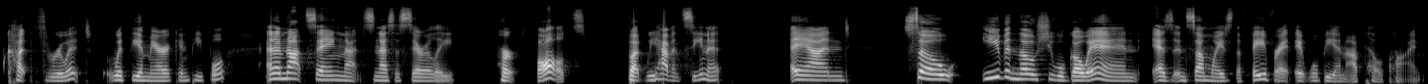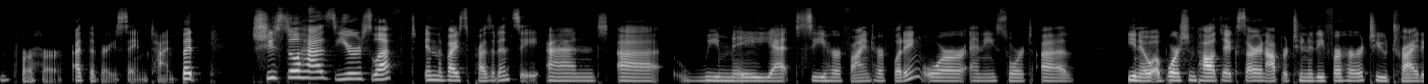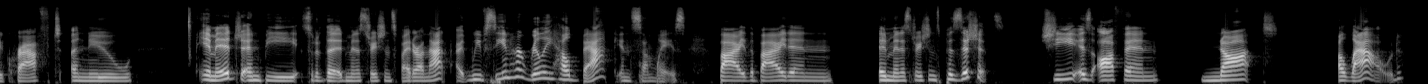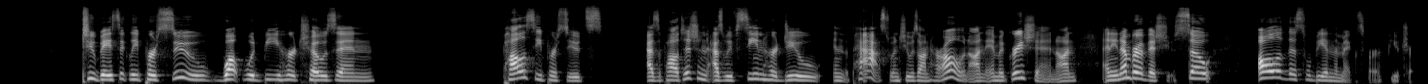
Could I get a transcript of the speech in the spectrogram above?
cut through it with the American people. And I'm not saying that's necessarily her fault, but we haven't seen it. And so even though she will go in as in some ways the favorite, it will be an uphill climb for her at the very same time. But she still has years left in the vice presidency, and uh, we may yet see her find her footing or any sort of you know, abortion politics are an opportunity for her to try to craft a new image and be sort of the administration's fighter on that. We've seen her really held back in some ways by the Biden administration's positions. She is often not allowed to basically pursue what would be her chosen policy pursuits as a politician, as we've seen her do in the past when she was on her own on immigration, on any number of issues. So all of this will be in the mix for a future.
